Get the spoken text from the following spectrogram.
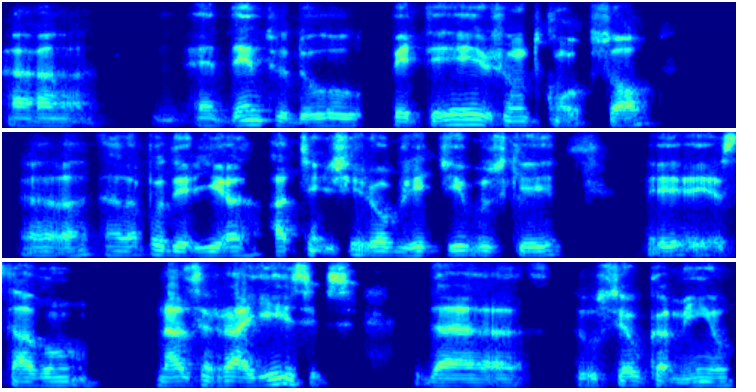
ah, é dentro do PT, junto com o PSOL, ela, ela poderia atingir objetivos que eh, estavam nas raízes da, do seu caminho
